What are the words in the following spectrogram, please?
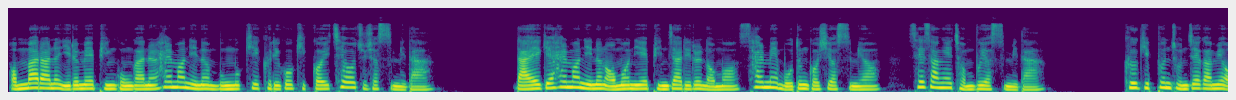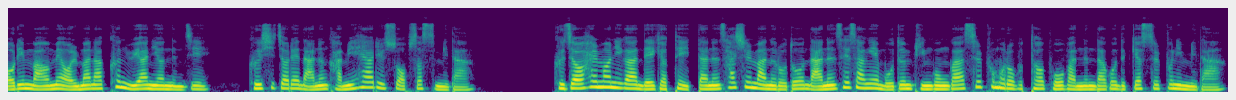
엄마라는 이름의 빈 공간을 할머니는 묵묵히 그리고 기꺼이 채워주셨습니다. 나에게 할머니는 어머니의 빈자리를 넘어 삶의 모든 것이었으며 세상의 전부였습니다. 그 깊은 존재감이 어린 마음에 얼마나 큰 위안이었는지 그 시절에 나는 감히 헤아릴 수 없었습니다. 그저 할머니가 내 곁에 있다는 사실만으로도 나는 세상의 모든 빈곤과 슬픔으로부터 보호받는다고 느꼈을 뿐입니다.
